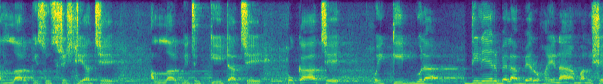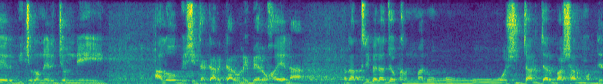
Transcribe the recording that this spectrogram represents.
আল্লাহর কিছু সৃষ্টি আছে, আল্লাহর কিছু কীট আছে, পোকা আছে, ওই কীটগুলা দিনের বেলা বের হয় না মানুষের বিচরণের জন্যে। আলো বেশি থাকার কারণে বের হয় না। রাত্রিবেলা যখন মানুষ যার যার বাসার মধ্যে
